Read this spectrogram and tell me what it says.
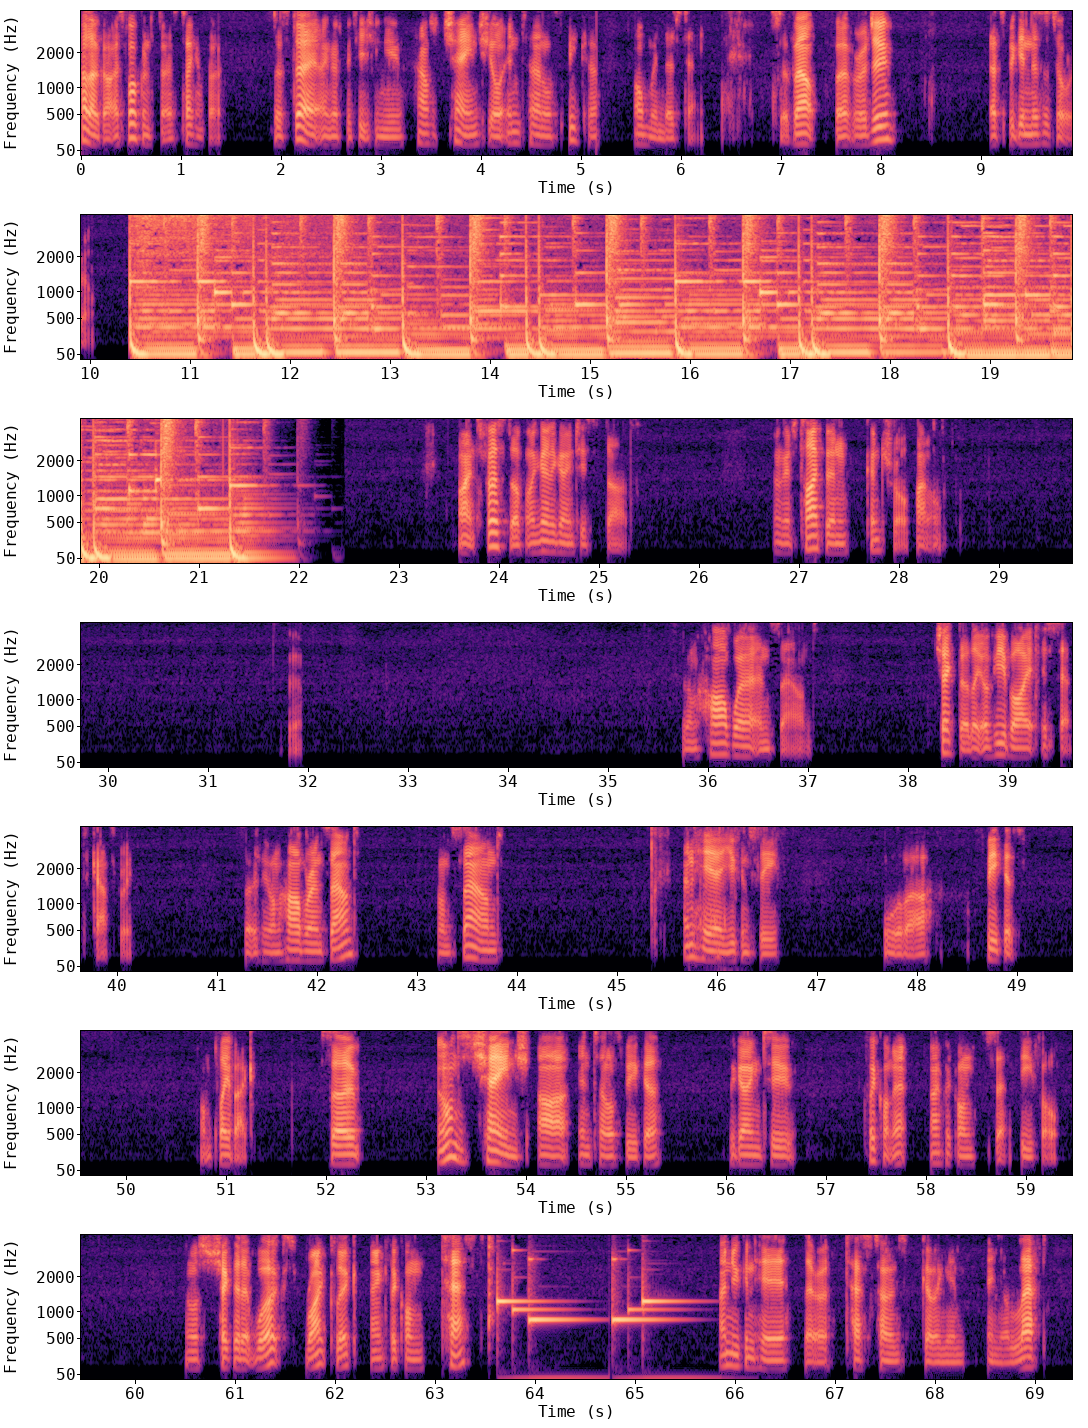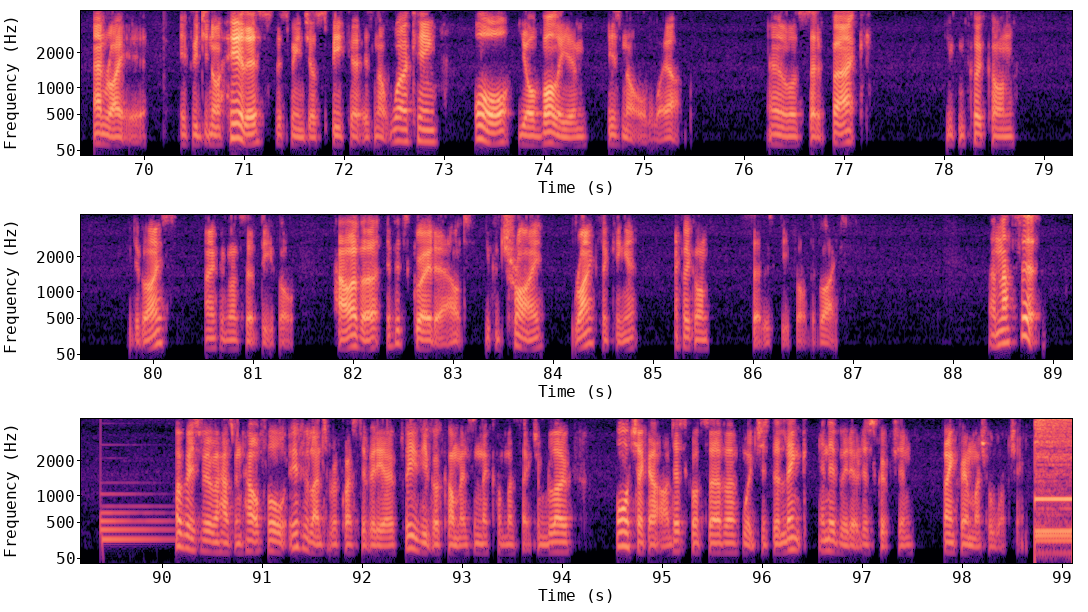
Hello guys, welcome to today's Tech Info. So today I'm going to be teaching you how to change your internal speaker on Windows 10. So without further ado, let's begin this tutorial. Alright, so first off I'm going to go into Start. I'm going to type in Control Panel. On hardware and sound. Check that, that your view by is set to category. So if you're on hardware and sound, on sound, and here you can see all of our speakers on playback. So in order to change our internal speaker, we're going to click on it and click on set default. And let's check that it works, right click and click on test and you can hear there are test tones going in in your left and right ear. If you do not hear this, this means your speaker is not working or your volume is not all the way up. And it will set it back. You can click on your device and click on set default. However, if it's grayed out, you can try right-clicking it and click on set as default device. And that's it. Hope this video has been helpful. If you'd like to request a video, please leave a comment in the comment section below or check out our Discord server, which is the link in the video description. Thank you very much for watching.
